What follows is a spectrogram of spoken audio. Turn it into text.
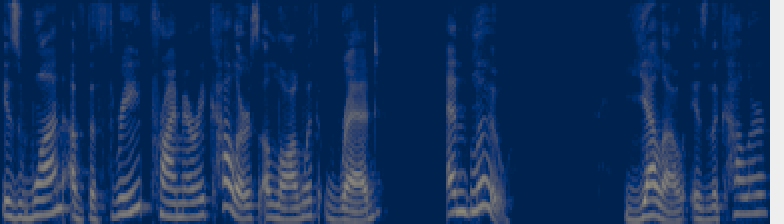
is one of the three primary colors along with red and blue. Yellow is the color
